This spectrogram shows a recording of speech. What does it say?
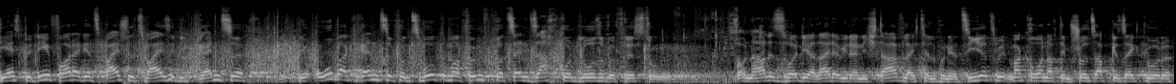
Die SPD fordert jetzt beispielsweise die Grenze, die Obergrenze von 2,5 Prozent sachgrundlose Befristungen. Frau Nahles ist heute ja leider wieder nicht da. Vielleicht telefoniert sie jetzt mit Macron, nachdem Schulz abgesägt wurde.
